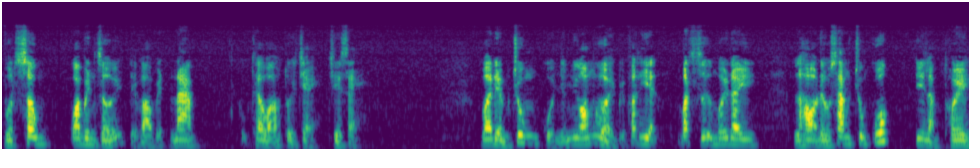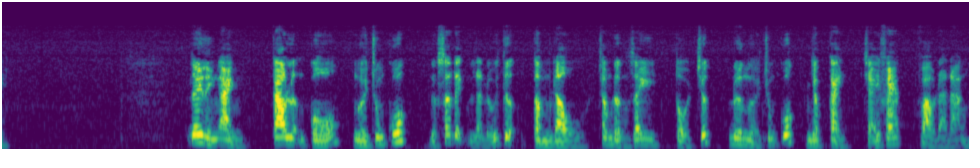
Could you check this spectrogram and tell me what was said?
vượt sông qua biên giới để vào Việt Nam, cũng theo báo Tuổi Trẻ chia sẻ. Và điểm chung của những nhóm người bị phát hiện bắt giữ mới đây là họ đều sang Trung Quốc đi làm thuê. Đây là hình ảnh Cao Lượng Cố, người Trung Quốc được xác định là đối tượng cầm đầu trong đường dây tổ chức đưa người Trung Quốc nhập cảnh trái phép vào Đà Nẵng.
